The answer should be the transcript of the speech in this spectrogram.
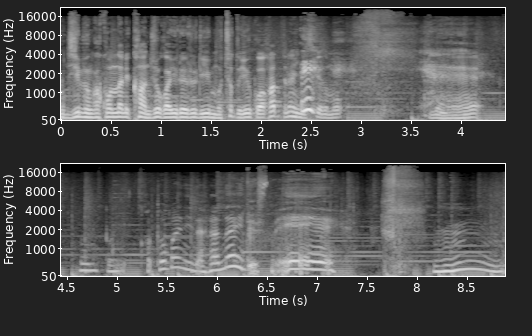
自分がこんなに感情が揺れる理由もちょっとよく分かってないんですけども。ね。え本当に言葉にならないですね。うん。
